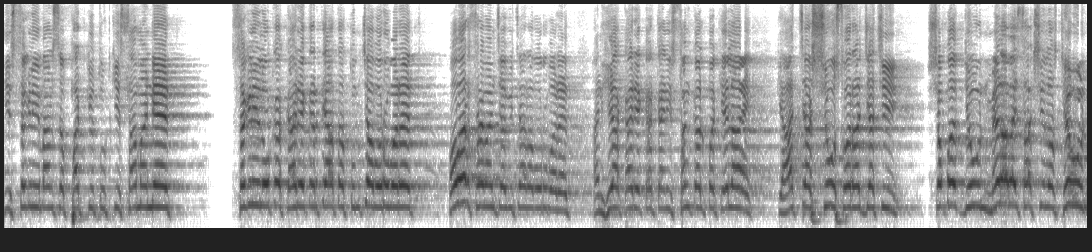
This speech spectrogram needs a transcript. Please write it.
ही सगळी माणसं फाटकी तुटकी सामान्य आहेत. सगळी लोक कार्यकर्ते आता तुमच्या बरोबर आहेत. पवार साहेबांच्या विचाराबरोबर आहेत. आणि ह्या कार्यकर्त्यांनी संकल्प केलाय की आजच्या शिवस्वराज्याची शपथ घेऊन मेळावे साक्षीला ठेवून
